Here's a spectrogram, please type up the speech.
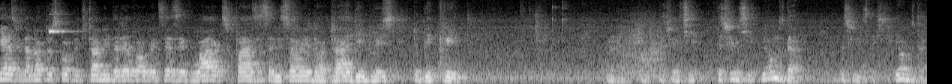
ears with an otoscope to determine the level of excessive wax, pus, semi-solid or dry debris to be cleaned. Oh, let's finish it. Let's finish it. We're almost done. Let's finish this. We're almost done.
